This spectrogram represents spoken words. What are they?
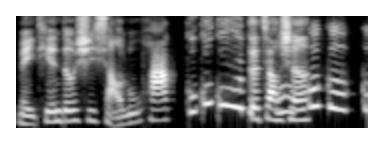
每天都是小芦花咕咕咕的叫声，咕咕咕，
